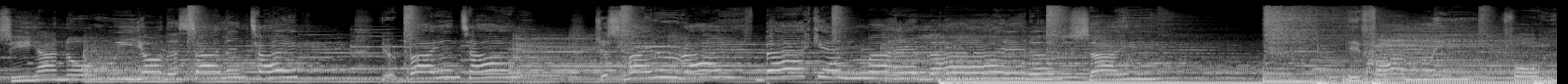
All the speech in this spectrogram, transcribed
See, I know you're the silent type. You're buying time. Just might arrive back in my line of sight. If only for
